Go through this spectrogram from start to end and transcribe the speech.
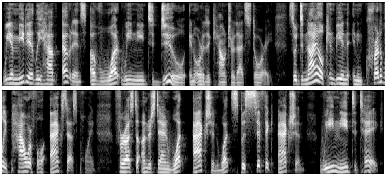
we immediately have evidence of what we need to do in order to counter that story. So denial can be an, an, incredibly powerful access point for us to understand what action, what specific action we need to take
